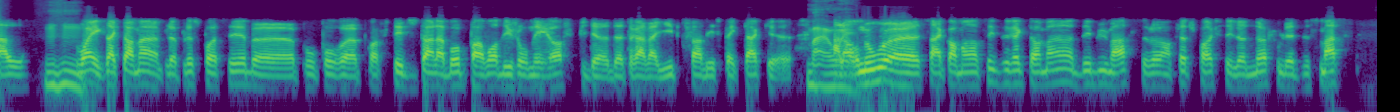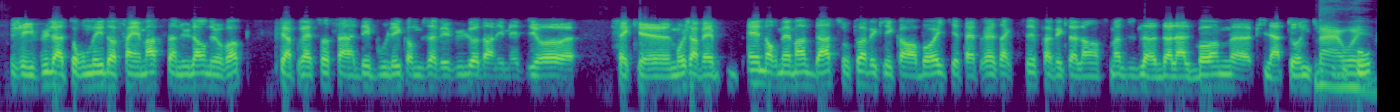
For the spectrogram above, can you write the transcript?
Mhm. Oui, exactement. Le plus possible euh, pour, pour euh, profiter du temps là-bas, pour avoir des journées off, puis de, travailler, puis de faire des spectacles. Ben Alors nous, euh, ça a commencé directement début mars. Là. En fait, je pense que c'est le 9 ou le 10 mars. J'ai vu la tournée de fin mars s'annuler en Europe. Puis après ça, ça a déboulé, comme vous avez vu là dans les médias fait que euh, moi, j'avais énormément de dates, surtout avec les Cowboys qui étaient très actifs avec le lancement du, de, l'album euh, puis la tune qui Ben oui.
